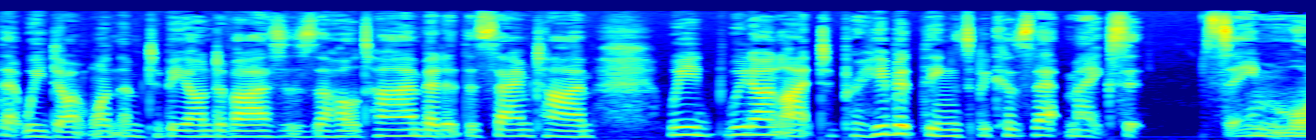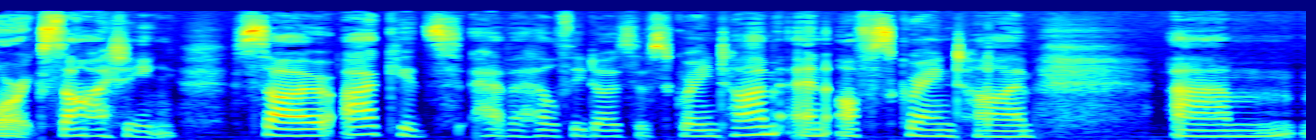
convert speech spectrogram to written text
that we don't want them to be on devices the whole time, but at the same time, we we don't like to prohibit things because that makes it seem more exciting. So our kids have a healthy dose of screen time and off-screen time. Um,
